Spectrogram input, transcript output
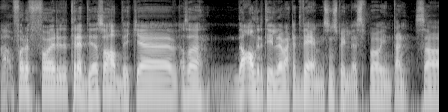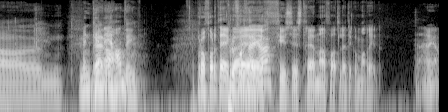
Ja, for, for det tredje så hadde ikke Altså det har aldri tidligere vært et VM som spilles på vinteren, så Men hvem er, er han? Ting. Pro Fortega, Pro Fortega, er fysisk trener for Atletico Madrid. Der, ja.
